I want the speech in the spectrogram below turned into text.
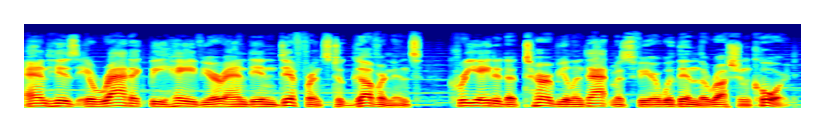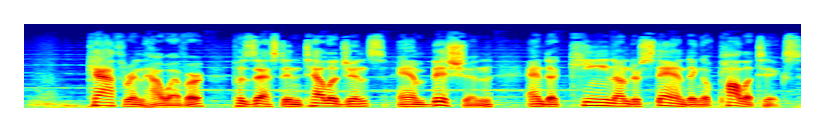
and his erratic behavior and indifference to governance created a turbulent atmosphere within the Russian court. Catherine, however, possessed intelligence, ambition, and a keen understanding of politics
